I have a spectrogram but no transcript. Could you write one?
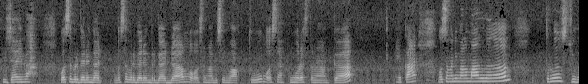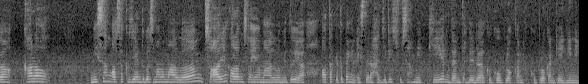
kerjain lah gak usah bergadang gak usah bergadang bergadang gak usah ngabisin waktu gak usah nguras tenaga ya kan? Gak usah mandi malam-malam. Terus juga kalau bisa nggak usah kerjain tugas malam-malam. Soalnya kalau misalnya malam itu ya otak itu pengen istirahat jadi susah mikir dan terjadi kegoblokan kegoblokan kayak gini.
